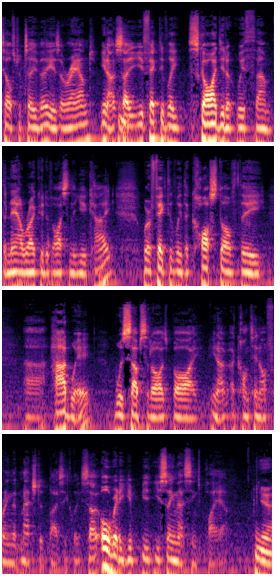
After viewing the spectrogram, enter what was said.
Telstra TV is around, you know, so you effectively Sky did it with um, the Now Roku device in the UK, where effectively the cost of the uh, hardware was subsidised by you know a content offering that matched it basically. So already you, you, you're seeing those things play out. Yeah.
